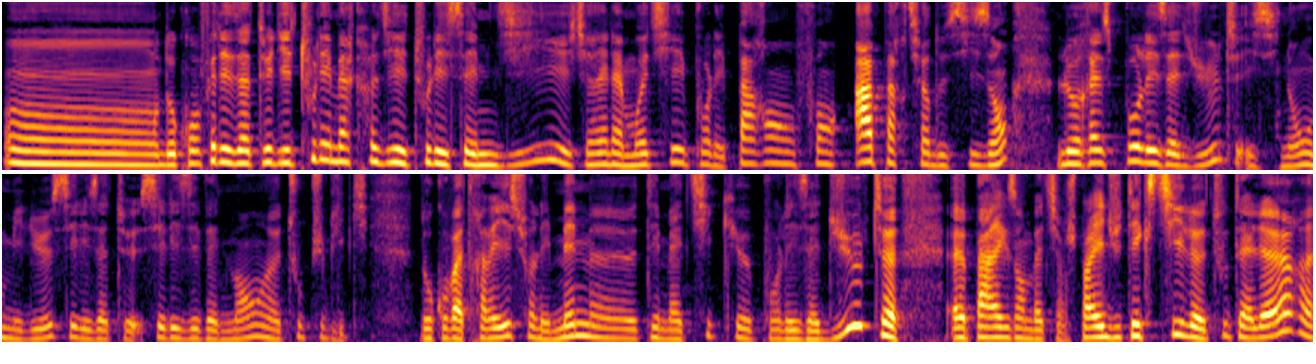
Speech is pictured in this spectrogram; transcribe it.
On... Donc on fait des ateliers tous les mercredis et tous les samedis. Et je dirais la moitié pour les parents-enfants à partir de 6 ans. Le reste pour les adultes. Et sinon, au milieu, c'est les, les événements tout public. Donc on va travailler sur les mêmes euh, thématiques pour les adultes. Euh, par exemple, bah, je parlais du textile tout à l'heure.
